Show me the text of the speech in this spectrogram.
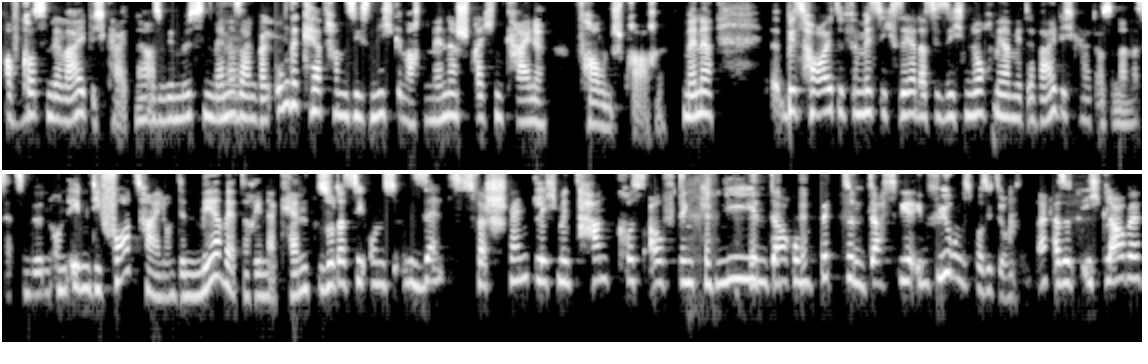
auf mhm. Kosten der Weiblichkeit. Ne? Also wir müssen Männer ja. sein, weil umgekehrt haben sie es nicht gemacht. Männer sprechen keine Frauensprache. Männer bis heute vermisse ich sehr, dass sie sich noch mehr mit der Weiblichkeit auseinandersetzen würden und eben die Vorteile und den Mehrwert darin erkennen, so dass sie uns selbstverständlich mit Handkuss auf den Knien darum bitten, dass wir in Führungspositionen sind. Ne? Also ich glaube,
